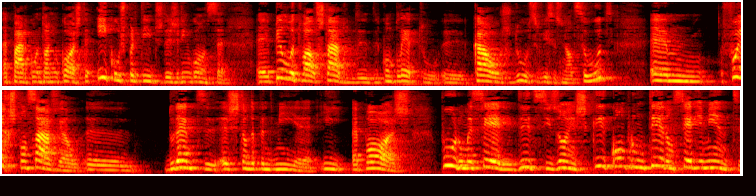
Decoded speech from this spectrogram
a par com António Costa e com os partidos da Geringonça, pelo atual estado de, de completo caos do Serviço Nacional de Saúde. Um, ehm, foi responsável durante a gestão da pandemia e após por uma série de decisões que comprometeram seriamente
